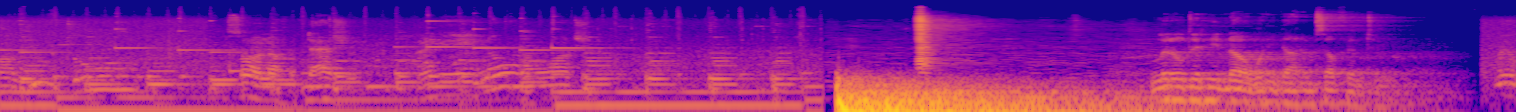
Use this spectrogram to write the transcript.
on YouTube. So enough of that Little did he know what he got himself into. Real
